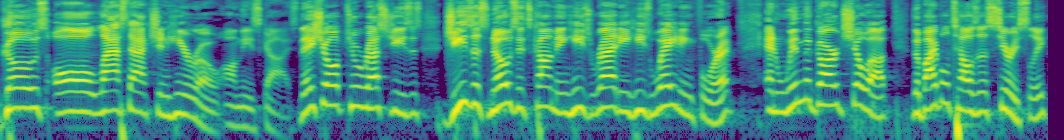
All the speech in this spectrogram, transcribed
goes all last action hero on these guys. They show up to arrest Jesus. Jesus knows it's coming. He's ready. He's waiting for it. And when the guards show up, the Bible tells us seriously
